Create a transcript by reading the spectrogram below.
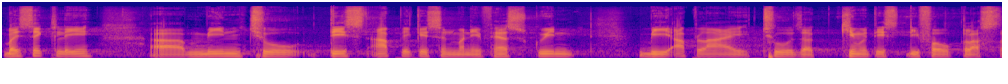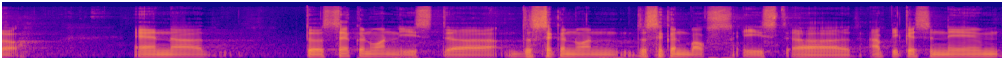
basically mean to this application manifest will be applied to the Kubernetes default cluster. And uh, the second one is the, the second one, the second box is uh, application name,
